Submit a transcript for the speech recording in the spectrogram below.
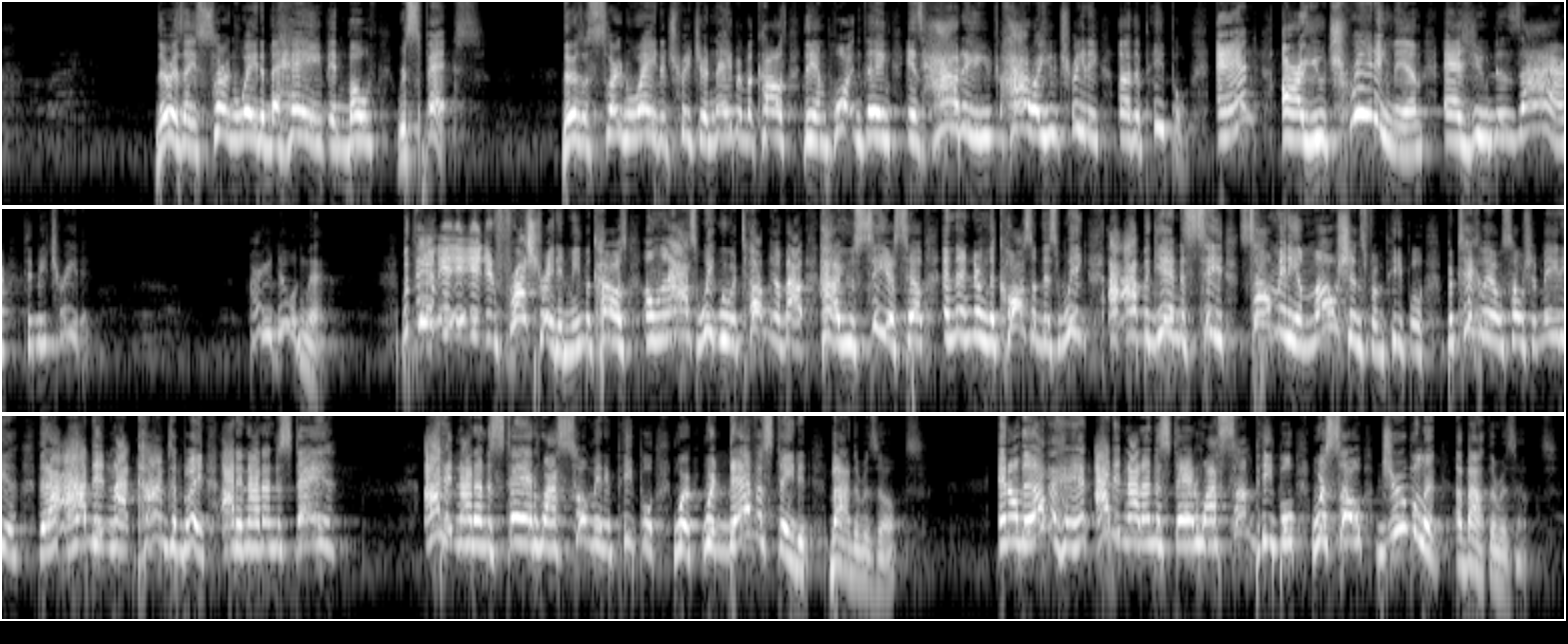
There is a certain way to behave in both respects. There's a certain way to treat your neighbor because the important thing is how do you how are you treating other people? And are you treating them as you desire to be treated? Are you doing that? But then it, it, it, frustrated me because on last week we were talking about how you see yourself. And then during the course of this week, I, I began to see so many emotions from people, particularly on social media, that I, I did not contemplate. I did not understand. I did not understand why so many people were, were devastated by the results. And on the other hand, I did not understand why some people were so jubilant about the results.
